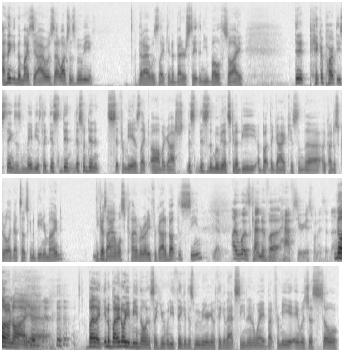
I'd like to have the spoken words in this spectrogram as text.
I think in the mindset I was at watching this movie, that I was like in a better state than you both. So I didn't pick apart these things as maybe it's like this didn't this one didn't sit for me as like oh my gosh this this is the movie that's gonna be about the guy kissing the unconscious girl like that's how it's gonna be in your mind because I almost kind of already forgot about this scene. Yeah, I was kind of uh, half serious when I said that. No, no, no. I, yeah, yeah. but like you know, but I know what you mean though. It's like you when you think of this movie, you're gonna think of that scene in a way. But for me, it was just so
